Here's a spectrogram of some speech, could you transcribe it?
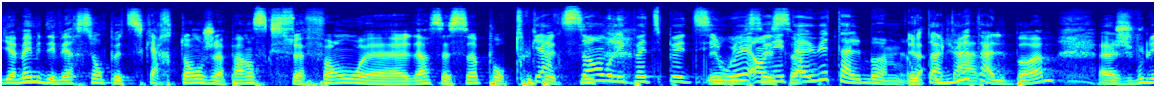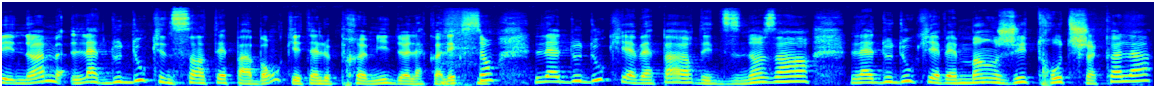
Il y a même des versions petits cartons, je pense, qui se font. Euh, non, c'est ça, pour plus petits. Garçon, les petits petits. Oui, Oui, on est à huit albums. là, au. Huit albums. Euh, je vous les nomme. La doudou qui ne sentait pas bon, qui était le premier de la collection. la doudou qui avait peur des dinosaures. La doudou qui avait mangé trop de chocolat.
